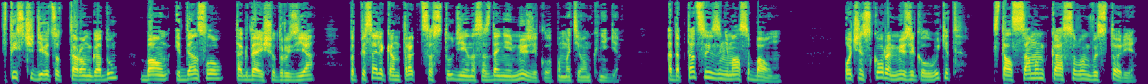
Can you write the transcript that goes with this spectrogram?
В 1902 году Баум и Денслоу, тогда еще друзья, подписали контракт со студией на создание мюзикла по мотивам книги. Адаптацией занимался Баум. Очень скоро мюзикл «Уикет» стал самым кассовым в истории,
